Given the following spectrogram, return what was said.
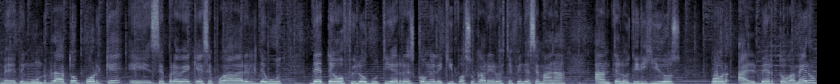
me detengo un rato porque eh, se prevé que se pueda dar el debut de Teófilo Gutiérrez con el equipo azucarero este fin de semana ante los dirigidos por Alberto Gamero.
